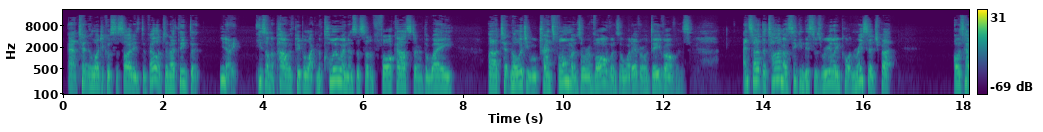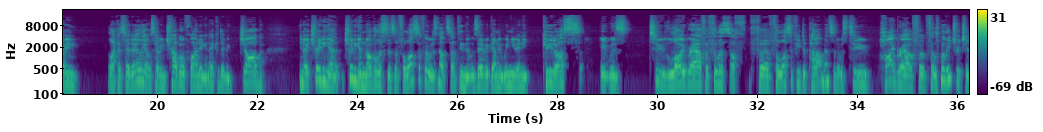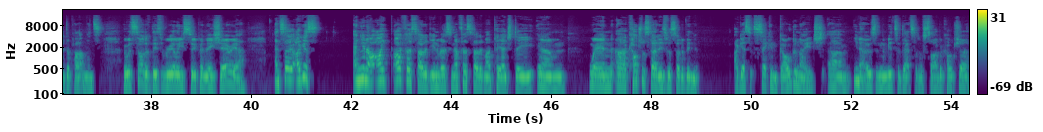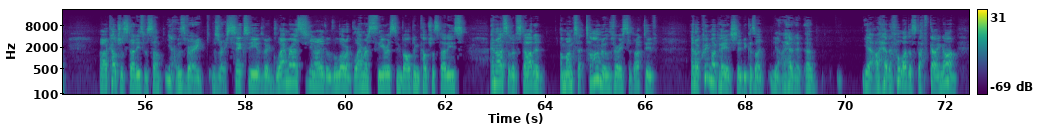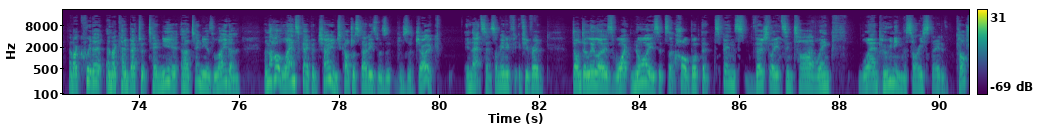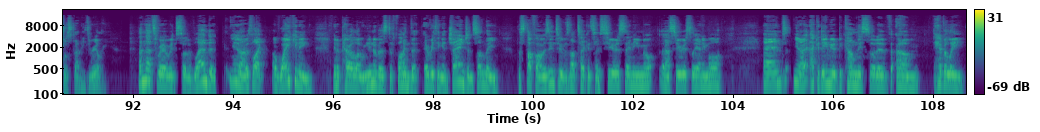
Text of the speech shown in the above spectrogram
our technological society has developed. And I think that, you know, he's on a par with people like McLuhan as a sort of forecaster of the way uh, technology will transform us or evolve us or whatever, or devolve us. And so at the time, I was thinking this was really important research, but I was having, like I said earlier, I was having trouble finding an academic job. You know, treating a treating a novelist as a philosopher was not something that was ever going to win you any kudos. It was too lowbrow for philosoph- for philosophy departments, and it was too highbrow for, for literature departments. It was sort of this really super niche area. And so I guess and you know, I, I first started university and I first started my PhD um, when uh, cultural studies was sort of in, I guess, its second golden age. Um, you know, it was in the midst of that sort of cyberculture. Uh, cultural studies was some, you know, it was very, it was very sexy. It was very glamorous. You know, there was a lot of glamorous theorists involved in cultural studies, and I sort of started amongst that time. It was very seductive, and I quit my PhD because I, you know, I had a, a yeah, I had a lot of stuff going on, and I quit it, and I came back to it ten year uh, ten years later, and the whole landscape had changed. Cultural studies was was a joke in that sense. I mean, if if you've read Don DeLillo's White Noise, it's a whole book that spends virtually its entire length lampooning the sorry state of cultural studies, really. And that's where we'd sort of landed. You know, it was like awakening in a parallel universe to find that everything had changed and suddenly the stuff I was into was not taken so seriously anymore. Uh, seriously anymore, and you know, academia had become this sort of um, heavily,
